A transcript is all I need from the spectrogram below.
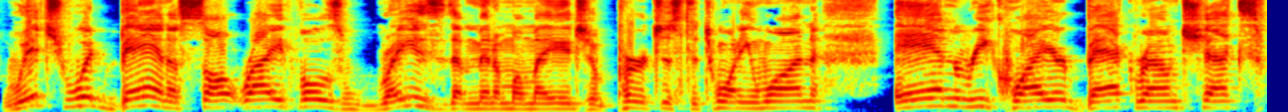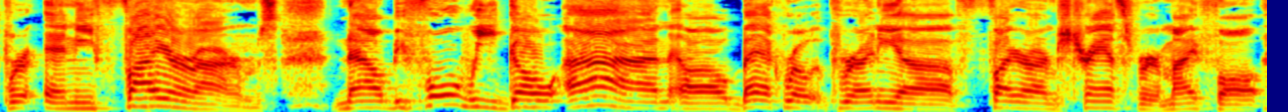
which would ban assault rifles, raise the minimum age of purchase to 21, and require background checks for any firearms. Now, before we go on, uh, back row for any uh, firearms transfer, my fault.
